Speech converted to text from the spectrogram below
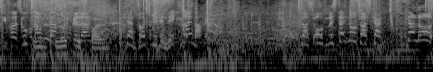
Sie versuchen aufs Dach zu gelangen. Dann sollten wir den Weg freimachen. Das oben ist ein Notausgang. Na los!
